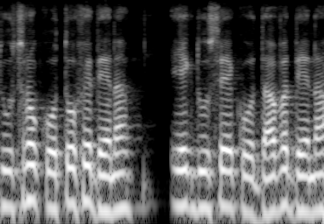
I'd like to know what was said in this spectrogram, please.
دوسروں کو تحفے دینا ایک دوسرے کو دعوت دینا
